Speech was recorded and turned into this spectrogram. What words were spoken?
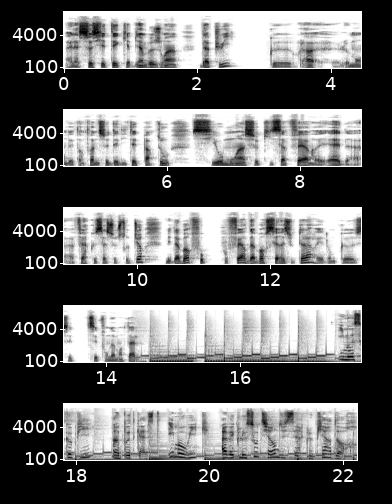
à la société qui a bien besoin d'appui, que voilà, le monde est en train de se déliter de partout. Si au moins ceux qui savent faire aident à, faire que ça se structure, mais d'abord faut, faut faire d'abord ces résultats-là, et donc euh, c'est fondamental. Imoscopie, un podcast Imo Week avec le soutien du cercle Pierre d'Or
